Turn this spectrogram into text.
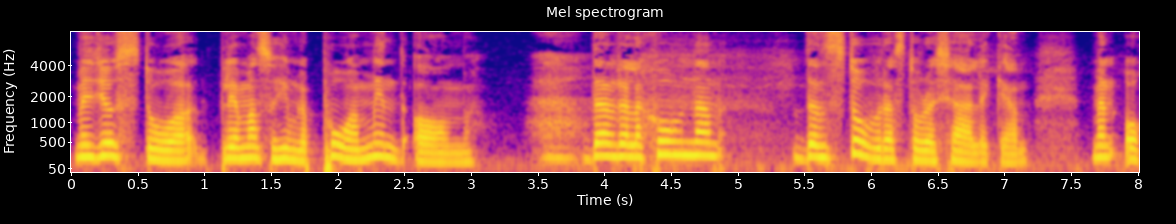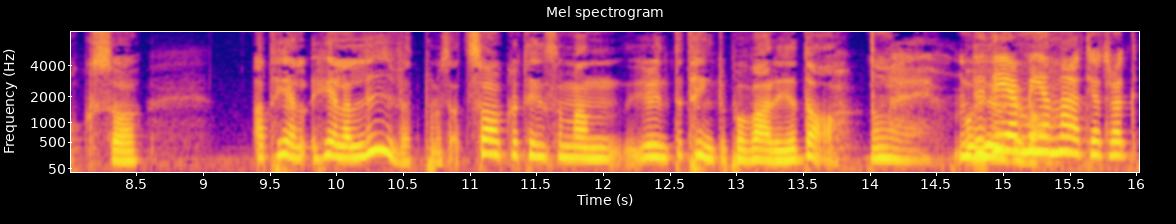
Men just då blev man så himla påmind om den relationen, den stora, stora kärleken, men också att hel, hela livet på något sätt, saker och ting som man ju inte tänker på varje dag. Nej. Men det är det jag det menar, att jag tror att,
